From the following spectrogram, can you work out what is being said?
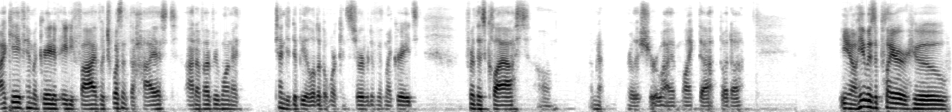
I gave him a grade of 85, which wasn't the highest out of everyone. I tended to be a little bit more conservative with my grades for this class. Um, I'm not really sure why I'm like that, but uh, you know, he was a player who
